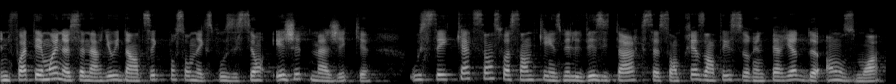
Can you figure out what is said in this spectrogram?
une fois témoin d'un scénario identique pour son exposition Égypte magique, où c'est 475 000 visiteurs qui se sont présentés sur une période de 11 mois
